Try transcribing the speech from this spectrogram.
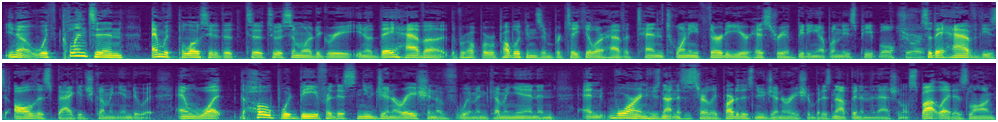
you know, with Clinton and with Pelosi to, to, to a similar degree, you know, they have a, the Republicans in particular have a 10, 20, 30 year history of beating up on these people. Sure. So they have these, all this baggage coming into it. And what the hope would be for this new generation of women coming in and, and Warren, who's not necessarily part of this new generation, but has not been in the national spotlight as long,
